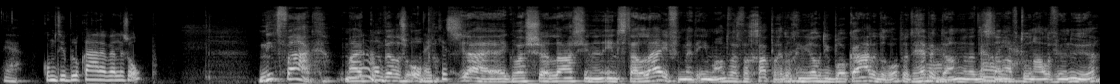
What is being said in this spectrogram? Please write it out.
ja. Komt die blokkade wel eens op? Niet vaak, maar het komt wel eens op. netjes. Ja, ik was eh, laatst in een Insta live met iemand, was wel grappig. Toen ging ook die blokkade erop, dat heb Ja. ik dan, want dat is Oh, dan ja. af en toe een half uur, een uur.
